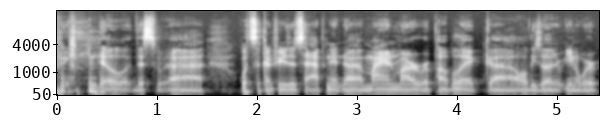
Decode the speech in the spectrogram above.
you know this. Uh, what's the country that's happening? Uh, Weimar Republic. Uh, all these other. You know where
